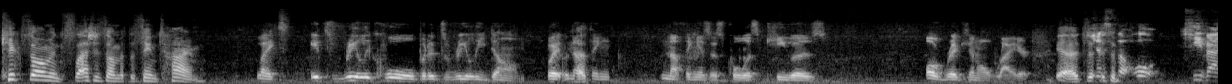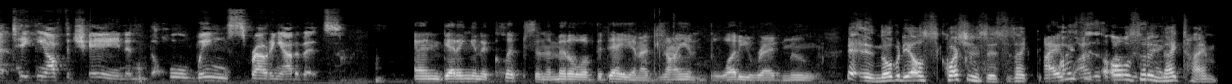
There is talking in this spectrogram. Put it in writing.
kicks them and slashes them at the same time. Like it's really cool, but it's really dumb. But But that- nothing, nothing is as cool as Kiva's original writer. Yeah, it's, Just it's a, the whole Kiva taking off the chain and the whole wings sprouting out of it. And getting an eclipse in the middle of the day and a giant bloody red moon. yeah, and nobody else questions this. It's like, I- why is this all of a sudden say- nighttime?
